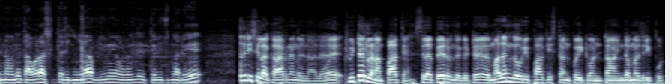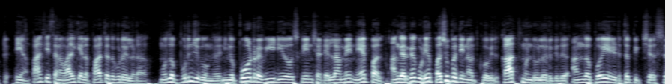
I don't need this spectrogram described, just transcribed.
என்ன வந்து தவறாக சித்தரிக்கீங்க அப்படின்னு அவர் வந்து தெரிவிச்சிருந்தார். மாதிரி சில காரணங்கள்னால ட்விட்டர்ல நான் பார்த்தேன். சில பேர் இருந்துகிட்டு மதன் கௌரி பாகிஸ்தான் போயிட்டு வந்துட்டான் இந்த மாதிரி போட்டு. ஏன் பாகிஸ்தான் வாழ்க்கையில பார்த்தது கூட இல்லடா. முதல்ல புரிஞ்சுக்கோங்க. நீங்க போடுற வீடியோ ஸ்கிரீன்ஷாட் எல்லாமே நேபாள். அங்க இருக்கக்கூடிய பசுபதிநாத் கோவில் காத்மண்டுல இருக்குது. அங்க போய் எடுத்த பிக்சர்ஸ்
